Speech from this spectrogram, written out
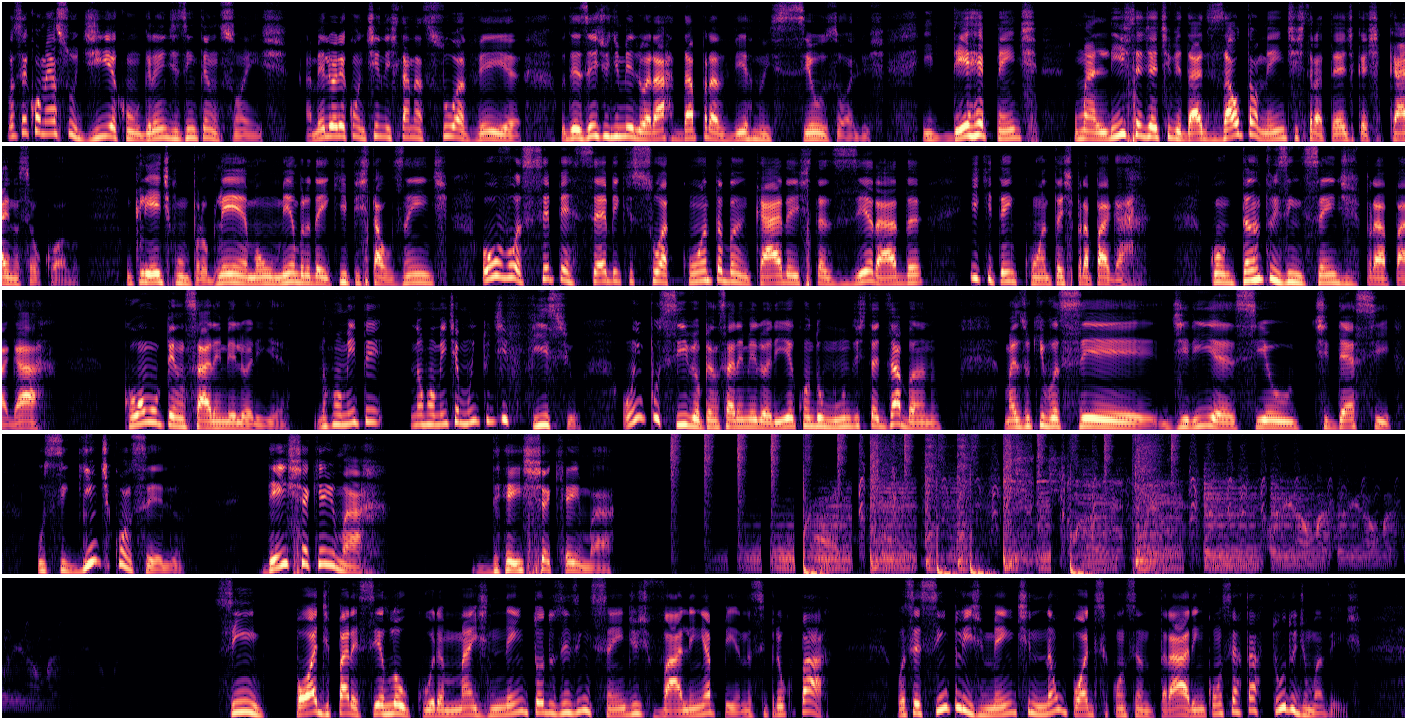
Você começa o dia com grandes intenções. A melhoria contínua está na sua veia. O desejo de melhorar dá para ver nos seus olhos. E de repente, uma lista de atividades altamente estratégicas cai no seu colo. Um cliente com um problema, um membro da equipe está ausente, ou você percebe que sua conta bancária está zerada e que tem contas para pagar. Com tantos incêndios para apagar, como pensar em melhoria? Normalmente normalmente é muito difícil ou impossível pensar em melhoria quando o mundo está desabando. Mas o que você diria se eu te desse o seguinte conselho: deixa queimar. Deixa queimar. Sim, Pode parecer loucura, mas nem todos os incêndios valem a pena se preocupar. Você simplesmente não pode se concentrar em consertar tudo de uma vez.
